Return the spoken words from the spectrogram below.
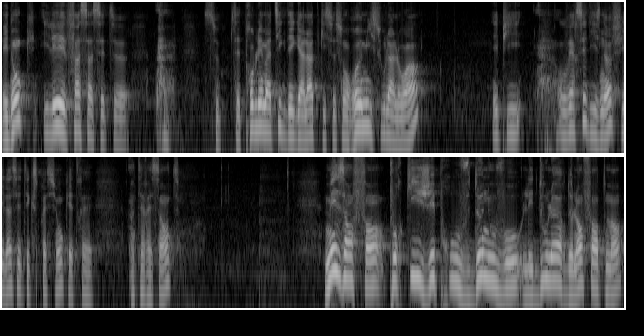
Et donc, il est face à cette, euh, cette problématique des Galates qui se sont remis sous la loi. Et puis, au verset 19, il a cette expression qui est très intéressante. Mes enfants, pour qui j'éprouve de nouveau les douleurs de l'enfantement,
